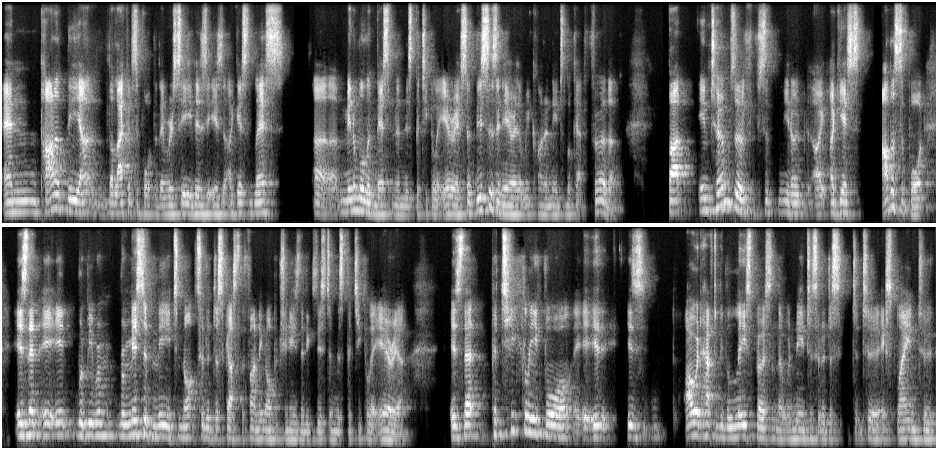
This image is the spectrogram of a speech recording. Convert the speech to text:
And part of the, uh, the lack of support that they receive is, is I guess, less uh, minimal investment in this particular area. So this is an area that we kind of need to look at further. But in terms of, you know, I, I guess other support, is that it, would be remiss of me to not sort of discuss the funding opportunities that exist in this particular area. Is that particularly for, it is I would have to be the least person that would need to sort of just to, to explain to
